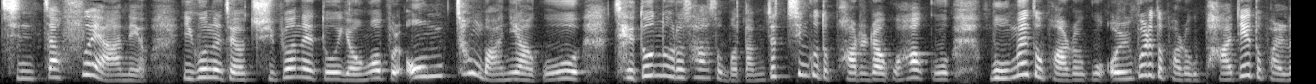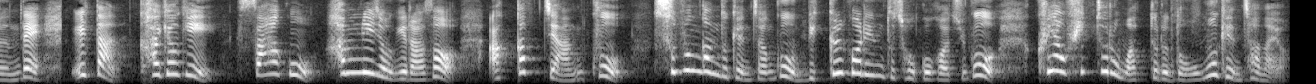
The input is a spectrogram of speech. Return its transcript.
진짜 후회 안 해요. 이거는 제가 주변에도 영업을 엄청 많이 하고 제 돈으로 사서 뭐 남자친구도 바르라고 하고 몸에도 바르고 얼굴에도 바르고 바디에도 바르는데 일단 가격이 싸고 합리적이라서 아깝지 않고 수분감도 괜찮고 미끌거림도 적어가지고 그냥 휘뚜루 마뚜루 너무 괜찮아요.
